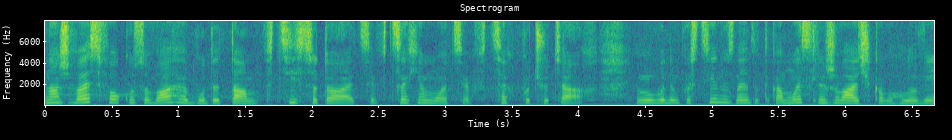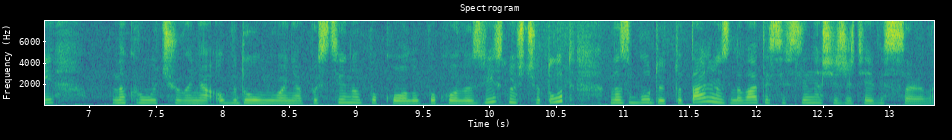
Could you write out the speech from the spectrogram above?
наш весь фокус уваги буде там, в цій ситуації, в цих емоціях, в цих почуттях. І ми будемо постійно, знаєте, така мислі-жвачка в голові, накручування, обдумування, постійно по колу, по колу. Звісно, що тут в нас будуть тотально зливатися всі наші життєві сили.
